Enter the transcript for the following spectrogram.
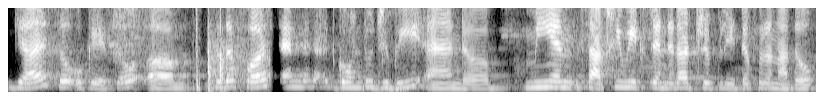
Yeah, so okay, so um, so the first time that I'd gone to Jibhi and uh, me and Sakshi we extended our trip later for another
